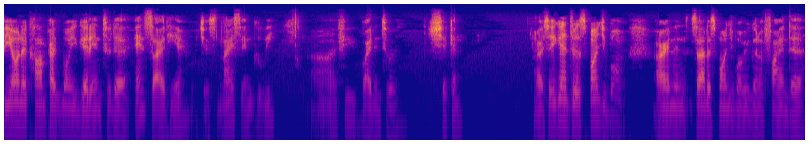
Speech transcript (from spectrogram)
Beyond the compact bone, you get into the inside here, which is nice and gooey. Uh, if you bite into a chicken, Alright, so you get into the spongy bone. Alright, inside the spongy bone, you're going to find the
